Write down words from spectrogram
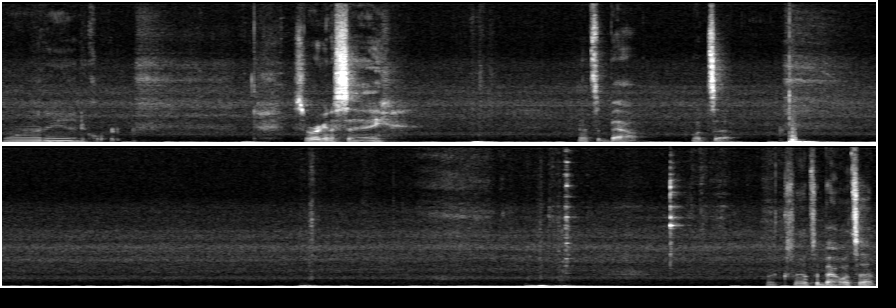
one and a quarter. So we're gonna say that's about what's up. Looks that's about what's up.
